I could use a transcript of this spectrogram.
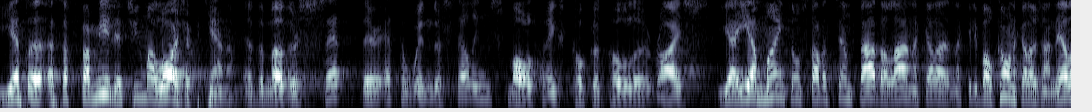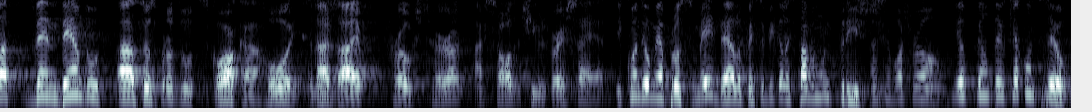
E essa, essa família tinha uma loja pequena. and the mother sat there at the window selling small things. E aí a mãe então estava sentada lá naquela, naquele balcão, naquela janela, vendendo ah, seus produtos, coca, arroz. And as I approached her, I saw that she was very sad. E quando eu me aproximei dela, eu percebi que ela estava muito I triste. said, What's wrong? E eu perguntei o que aconteceu.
